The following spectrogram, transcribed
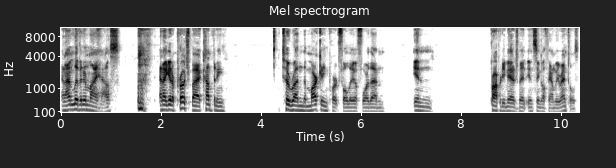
and I'm living in my house. and I get approached by a company to run the marketing portfolio for them in property management in single family rentals.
